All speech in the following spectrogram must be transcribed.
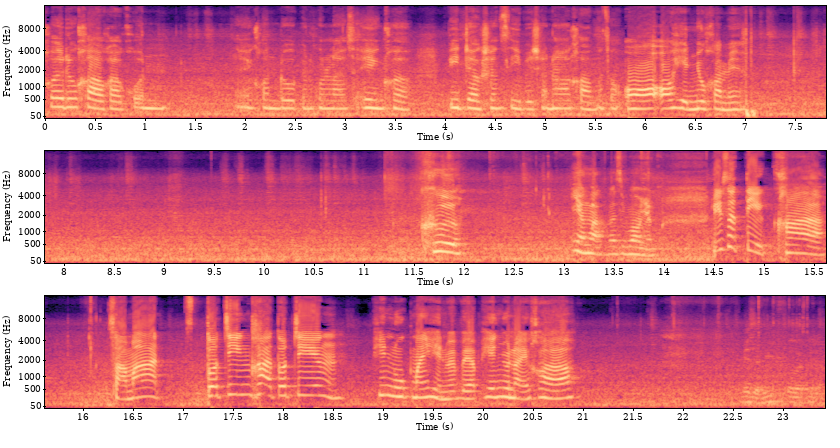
เคยดูข่าวค่ะคนในคอนโดเป็นคนร้ายซะเองค่ะ ปีจากชั้นสี่ไปชั้นห้าค่ะมาสองอ๋ออ๋อเห็นอยู่ค่ะแม่ คืออย่างหลักมาสิบอกอย่างลิปสติกค่ะ สามารถตัวจริงค่ะ ตัวจริง พี่นุกไหมเห็นแบบแบบๆเห็นอยู่ไหนคะ มีแต่พี่เฟิร์สเนี่ย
